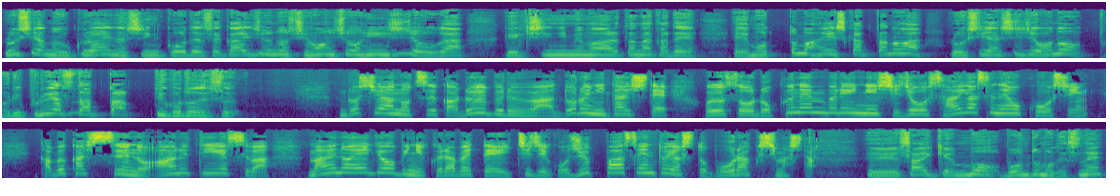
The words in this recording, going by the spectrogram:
ロシアのウクライナ侵攻で世界中の資本商品市場が激震に見舞われた中で、えー、最も激しかったのはロシア市場のトリプル安だったということです。ロシアの通貨ルーブルはドルに対しておよそ6年ぶりに史上最安値を更新。株価指数の RTS は前の営業日に比べて一時50%安と暴落しました。えー、債券もボンドもですね、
